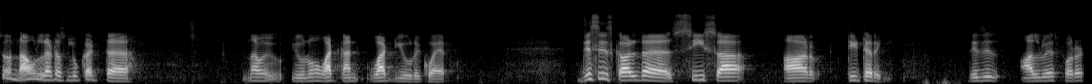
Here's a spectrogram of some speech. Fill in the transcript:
So, now let us look at uh, now you, know what can what you require. This is called a seesaw or teetering. This is always for a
